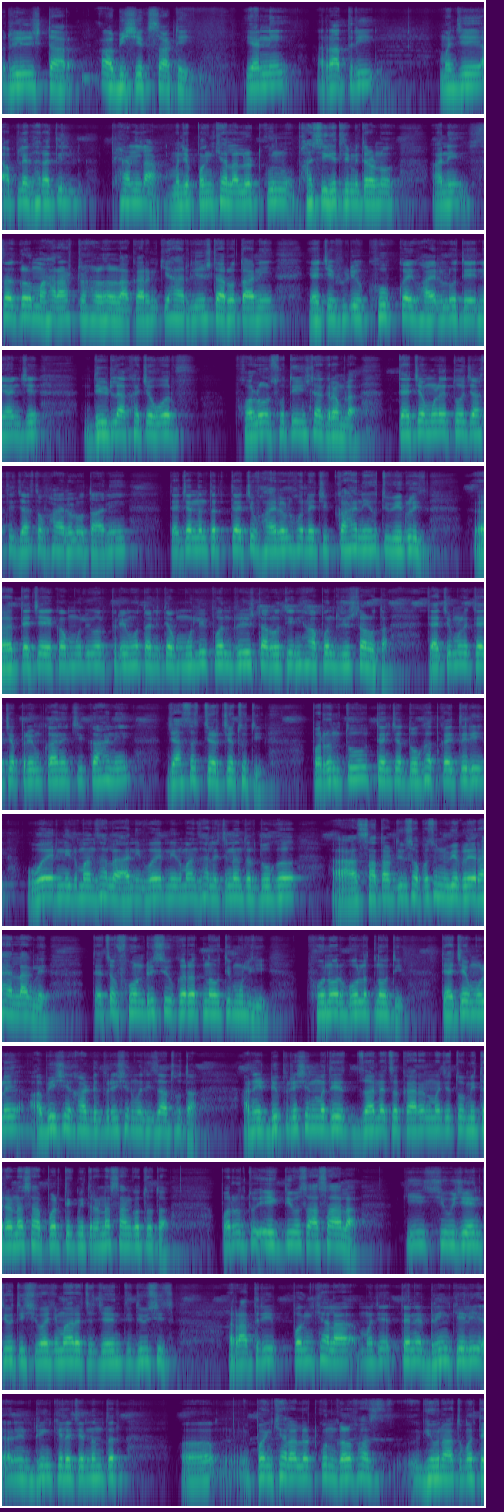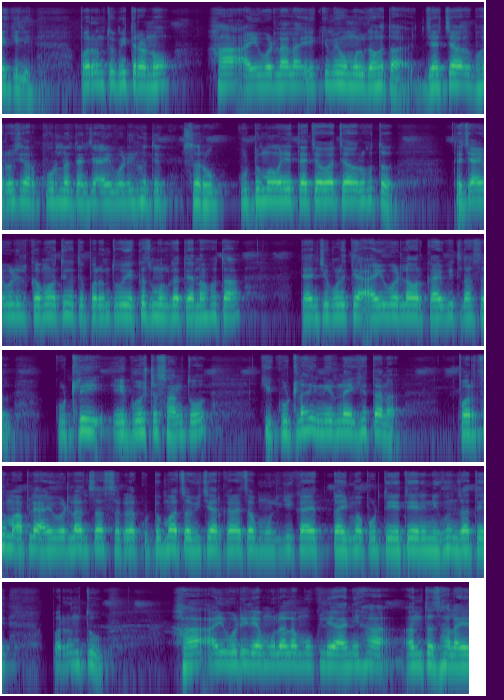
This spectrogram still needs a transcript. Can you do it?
Reel star अभिषेक साठे यांनी रात्री म्हणजे आपल्या घरातील फॅनला म्हणजे पंख्याला लटकून फाशी घेतली मित्रांनो आणि सगळं महाराष्ट्र हळहळला. कारण की हा रील स्टार होता आणि याचे व्हिडिओ खूप काही व्हायरल होते आणि यांचे दीड लाखाच्या वर फॉलोअर्स होते इंस्टाग्रामला. त्याच्यामुळे तो जास्तीत जास्त व्हायरल होता आणि त्याच्यानंतर त्याची व्हायरल होण्याची कहाणी होती वेगळीच. त्याच्या एका मुलीवर प्रेम होतं आणि त्या मुली पण रील स्टार होती आणि हा पण रील स्टार होता. त्याच्यामुळे त्याच्या प्रेम कहाणीची कहाणी जास्तच चर्चेत होती. परंतु त्यांच्या दोघात काहीतरी वैर निर्माण झालं आणि वैर निर्माण झाल्याच्यानंतर दोघं सात आठ दिवसापासून वेगळे राहायला लागले. त्याचं फोन रिसीव करत नव्हती मुलगी. फोनवर बोलत नव्हती. त्याच्यामुळे अभिषेक हा डिप्रेशनमध्ये जात होता. आणि डिप्रेशनमध्ये जाण्याचं कारण म्हणजे तो मित्रांना सा प्रत्येक मित्रांना सांगत होता. परंतु एक दिवस असा आला की शिवजयंती होती शिवाजी महाराजच्या जयंती दिवशीच रात्री पंख्याला म्हणजे त्याने ड्रिंक केली आणि ड्रिंक केल्याच्यानंतर पंख्याला लटकून गळफास घेऊन आत्महत्या केली. परंतु मित्रांनो हा आईवडिलाला एकमेव मुलगा होता ज्याच्या भरोश्यावर पूर्ण त्यांचे आईवडील होते. सर्व कुटुंब म्हणजे त्याच्यावर होतं. त्याचे आईवडील कमावते होते परंतु एकच मुलगा त्यांना होता. त्यांच्यामुळे त्या आईवडिलावर काय बितलं असेल कुठली एक गोष्ट सांगतो की कुठलाही निर्णय घेताना प्रथम आपल्या आईवडिलांचा सगळ्या कुटुंबाचा विचार करायचा. मुलगी काय टाईमापुरती येते आणि निघून जाते. परंतु हा आईवडील या मुलाला मुकले आणि हा अंत झाला. आहे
